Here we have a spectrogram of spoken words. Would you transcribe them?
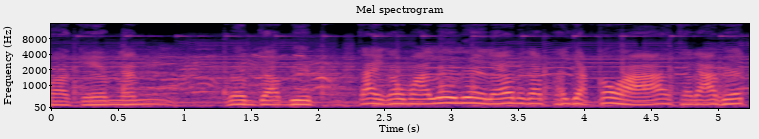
ว่าเกมนั้นเริ่มจะบีบใกล้เข้ามาเรื่อย ๆ แล้วนะครับ ขยับเข้าหาชดาเพชร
